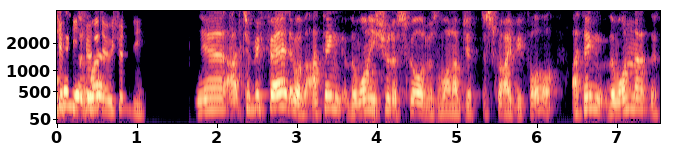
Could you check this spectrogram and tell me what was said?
should, he should do, shouldn't he? Yeah, uh, to be fair to him, I think the one he should have scored was the one I've just described before. I think the one that the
